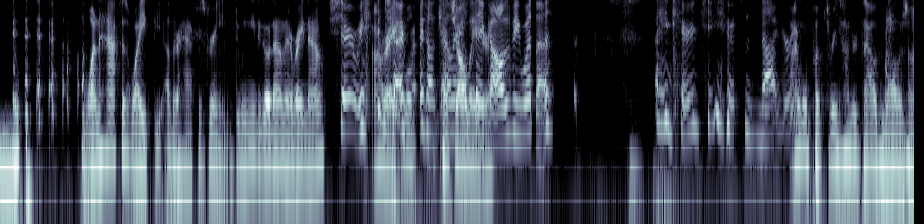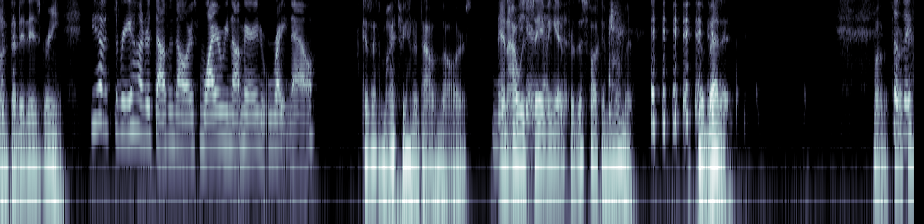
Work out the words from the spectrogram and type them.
Nope. One half is white, the other half is green. Do we need to go down there right now? Sure, we can All right, drive well, right on catch down y'all We'll later. Take all of you with us. I guarantee you, it's not green. I will put $300,000 on it that it is green. If you have three hundred thousand dollars, why are we not married right now? Because that's my $300,000. Bitch, And I was saving it for this fucking moment to bet it. So they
